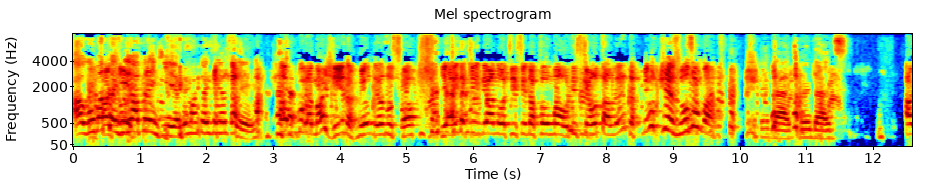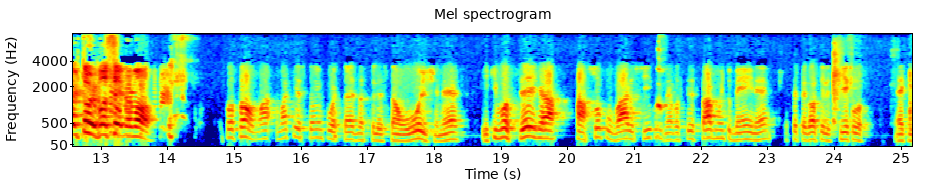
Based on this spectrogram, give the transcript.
Alguma Arthur... coisinha eu aprendi, alguma coisinha eu sei. Imagina, meu Deus do céu. E ainda quem deu a notícia ainda foi o Maurício, que é outra lenda. Meu Jesus amado. Verdade, verdade. Arthur, você, meu irmão. Fofão, uma, uma questão importante na seleção hoje, né? E que você já passou por vários ciclos, né? Você sabe muito bem, né? Você pegou aquele ciclo né, que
